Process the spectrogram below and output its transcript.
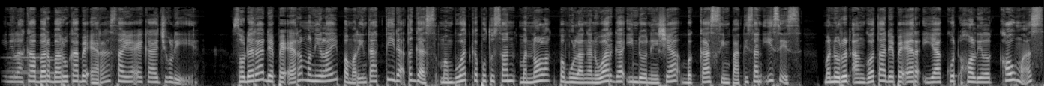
Inilah kabar baru KBR, saya Eka Juli. Saudara DPR menilai pemerintah tidak tegas membuat keputusan menolak pemulangan warga Indonesia bekas simpatisan ISIS. Menurut anggota DPR Yakut Holil Kaumas,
